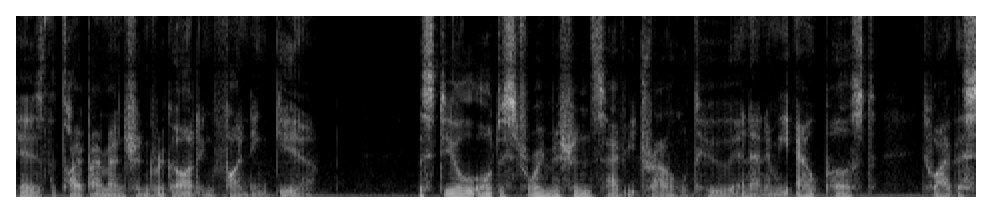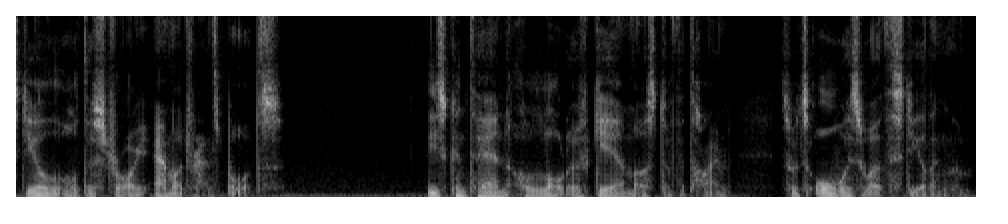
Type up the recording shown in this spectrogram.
is the type I mentioned regarding finding gear. The steal or destroy missions have you travel to an enemy outpost to either steal or destroy ammo transports. These contain a lot of gear most of the time, so it's always worth stealing them.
